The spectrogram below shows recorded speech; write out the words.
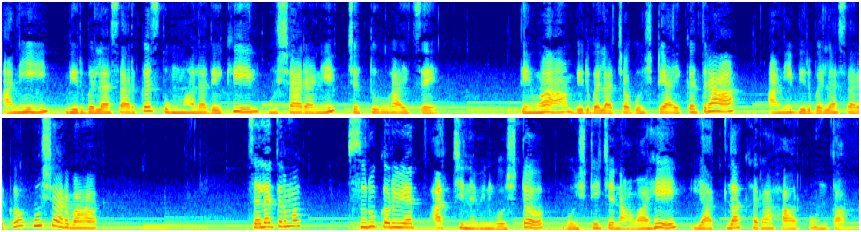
आणि बिरबलासारखंच तुम्हाला देखील हुशार आणि चतुर व्हायचे. तेव्हा बिरबलाच्या गोष्टी ऐकत राहा आणि बिरबलासारखं हुशार व्हा. चला तर मग सुरू करूयात आजची नवीन गोष्ट. गोष्टीचे नाव आहे यातला खरा हार कोणता?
